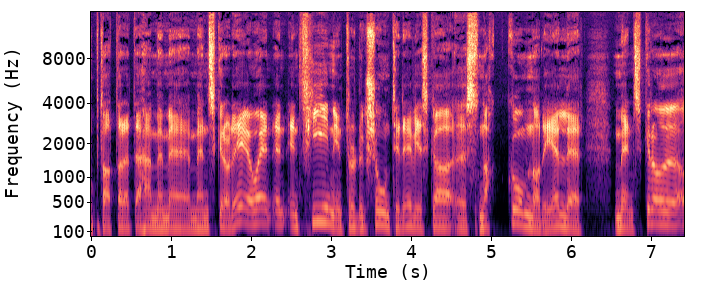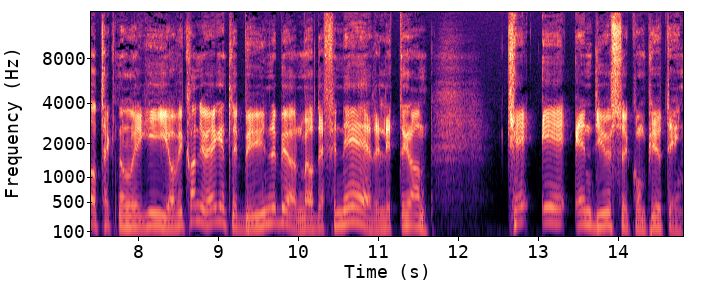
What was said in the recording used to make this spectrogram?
opptatt av dette her med, med mennesker. og Det er jo en, en, en fin introduksjon til det vi skal eh, snakke om når det gjelder mennesker og, og teknologi. og Vi kan jo egentlig begynne Bjørn, med å definere litt grann hva er end user computing,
